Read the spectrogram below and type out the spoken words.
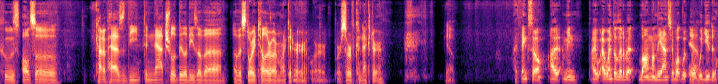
who's also kind of has the the natural abilities of a of a storyteller or a marketer or or sort of connector. Yeah. I think so. I, I mean, I, I went a little bit long on the answer. What would Yeah. what would you do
